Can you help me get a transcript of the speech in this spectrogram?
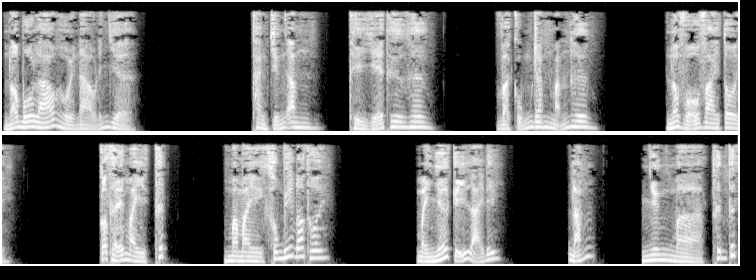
Nó bố láo hồi nào đến giờ. Thằng chữ anh thì dễ thương hơn, và cũng ranh mảnh hơn. Nó vỗ vai tôi. Có thể mày thích, mà mày không biết đó thôi. Mày nhớ kỹ lại đi. Đắng, nhưng mà thinh thích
